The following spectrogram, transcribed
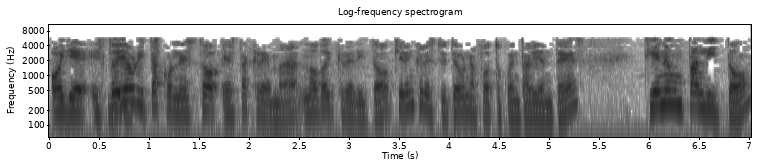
Oye, estoy ahorita con esto, esta crema, no doy crédito. ¿Quieren que les tuitee una foto, cuentavientes? Tiene un palito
